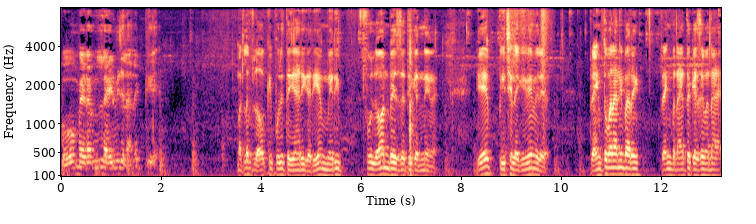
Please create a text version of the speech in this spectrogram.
वो मैडम लाइट भी जला रखी है। मतलब व्लॉग की पूरी तैयारी करी है मेरी फुल ऑन बेइज्जती करने में। ये पीछे लगी हुई मेरे। प्रैंक तो बना नहीं पा रही। प्रैंक बनाए तो कैसे बनाए?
